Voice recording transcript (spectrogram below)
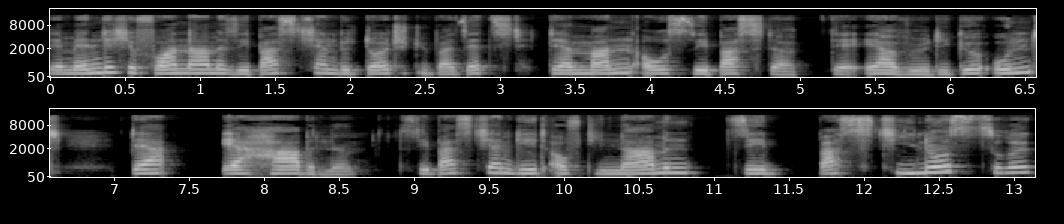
Der männliche Vorname Sebastian bedeutet übersetzt der Mann aus Sebaste, der Ehrwürdige und der Erhabene. Sebastian geht auf die Namen Sebastinus zurück,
